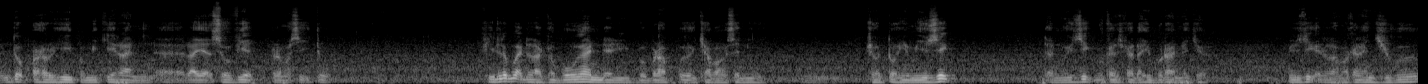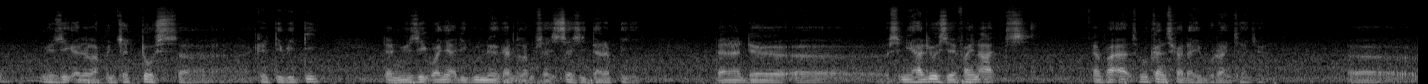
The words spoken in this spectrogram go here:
untuk mempengaruhi pemikiran uh, rakyat Soviet pada masa itu. Filem adalah gabungan dari beberapa cabang seni. Hmm, contohnya muzik, dan muzik bukan sekadar hiburan saja. Muzik adalah makanan jiwa, muzik adalah pencetus uh, kreativiti dan muzik banyak digunakan dalam sesi-sesi terapi. Dan ada uh, seni halus ya, fine arts. Dan fine arts bukan sekadar hiburan saja. Uh,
